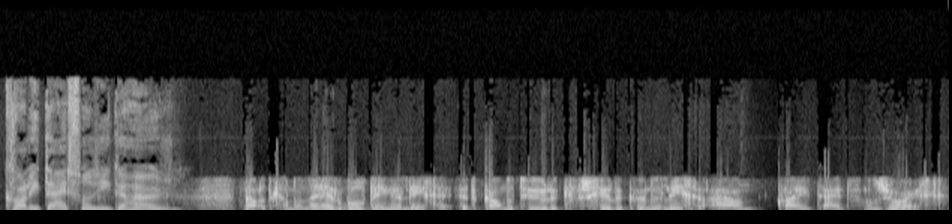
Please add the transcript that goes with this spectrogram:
kwaliteit van ziekenhuizen? Nou, het kan aan een heleboel dingen liggen. Het kan natuurlijk verschillen kunnen liggen aan kwaliteit van zorg.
